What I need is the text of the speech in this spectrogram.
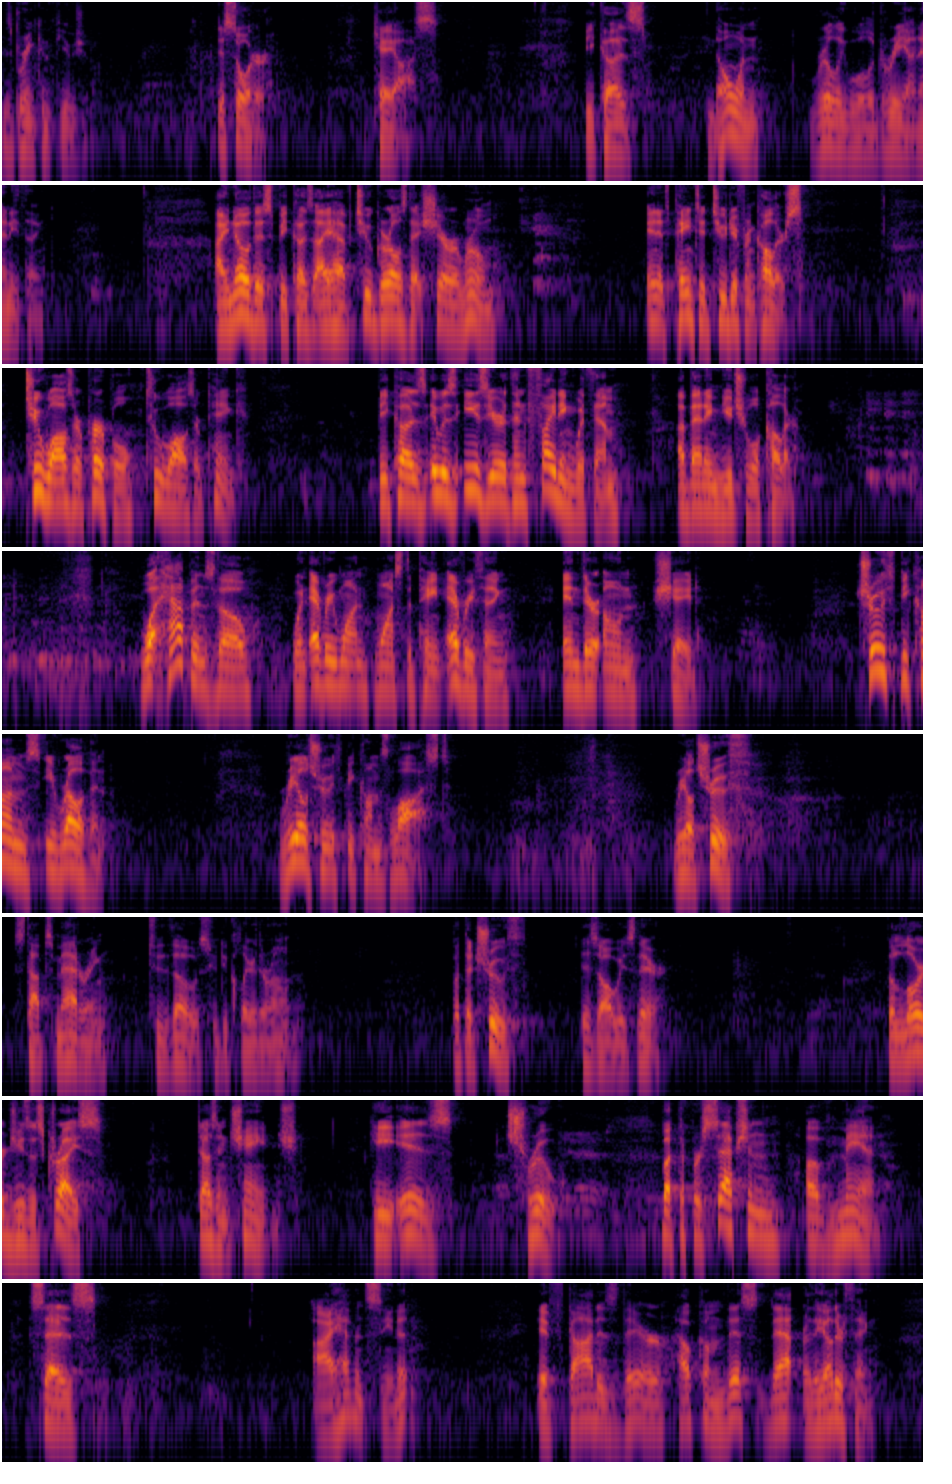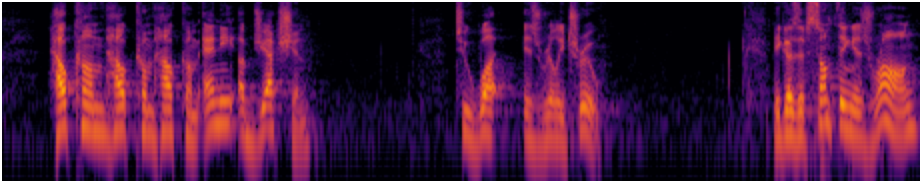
is bring confusion, disorder, chaos. Because no one really will agree on anything. I know this because I have two girls that share a room, and it's painted two different colors. Two walls are purple, two walls are pink. Because it was easier than fighting with them about a mutual color. what happens, though, when everyone wants to paint everything in their own shade? Truth becomes irrelevant. Real truth becomes lost. Real truth stops mattering to those who declare their own. But the truth is always there. The Lord Jesus Christ doesn't change, He is true. But the perception of man says, I haven't seen it. If God is there, how come this, that, or the other thing? How come, how come, how come any objection to what is really true? Because if something is wrong,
